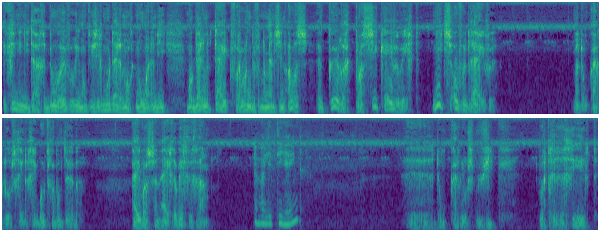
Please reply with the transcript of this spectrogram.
Ik ging in die dagen door voor iemand die zich modern mocht noemen... en die moderne tijd verlangde van de mens in alles... een keurig klassiek evenwicht. Niets overdrijven. Maar Don Carlo scheen er geen boodschap om te hebben. Hij was zijn eigen weg gegaan. En waar liep hij heen? Uh, Don Carlos muziek wordt geregeerd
